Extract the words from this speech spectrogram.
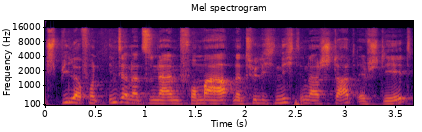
Spieler von internationalem Format natürlich nicht in der Startelf steht,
